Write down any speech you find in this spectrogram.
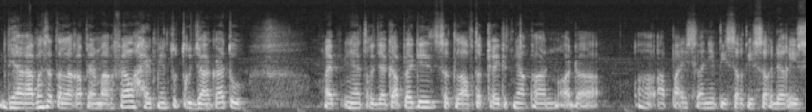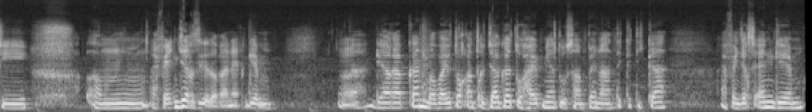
diharapkan setelah Captain Marvel hype-nya tuh terjaga tuh hype-nya terjaga apalagi setelah after credit-nya kan ada uh, apa istilahnya teaser-teaser dari si um, Avengers gitu kan Endgame. Nah, diharapkan bahwa itu akan terjaga tuh hype-nya tuh sampai nanti ketika Avengers Endgame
